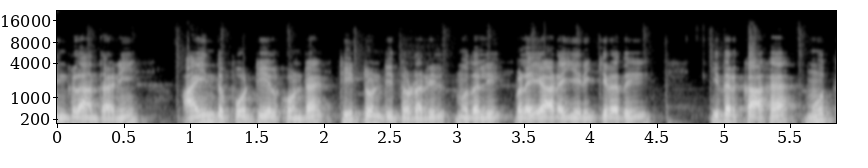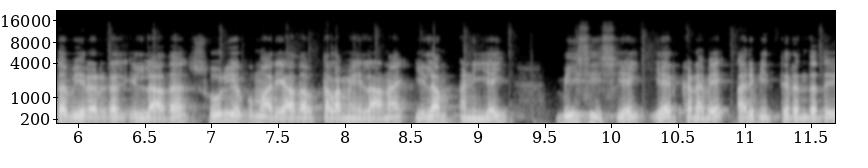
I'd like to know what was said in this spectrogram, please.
இங்கிலாந்து அணி ஐந்து போட்டிகள் கொண்ட டி டுவெண்டி தொடரில் முதலில் விளையாட இருக்கிறது. இதற்காக மூத்த வீரர்கள் இல்லாத சூரியகுமார் யாதவ் தலைமையிலான இளம் அணியை பிசிசிஐ ஏற்கனவே அறிவித்திருந்தது.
